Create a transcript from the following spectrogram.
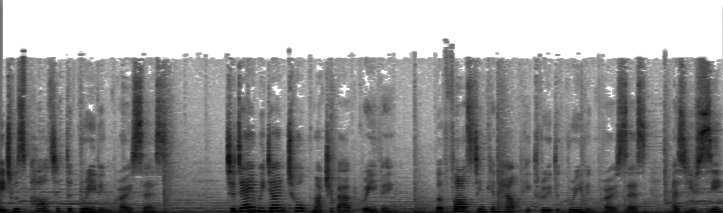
It was part of the grieving process. Today we don't talk much about grieving, but fasting can help you through the grieving process as you seek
